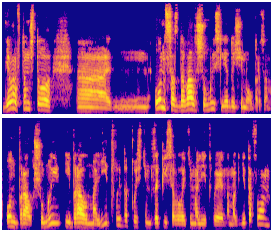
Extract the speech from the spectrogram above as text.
Дело в том, что э, он создавал шумы следующим образом. Он брал шумы и брал молитвы, допустим, записывал эти молитвы на магнитофон,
